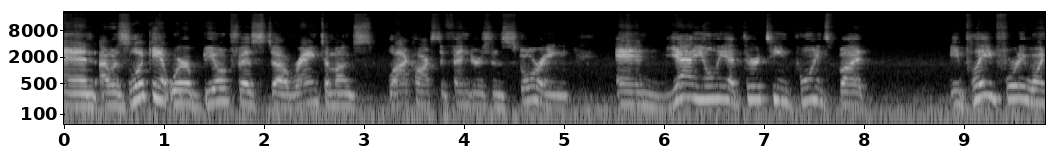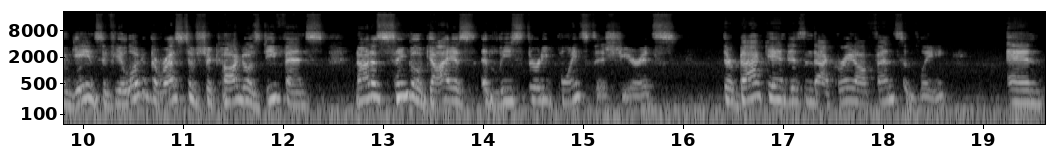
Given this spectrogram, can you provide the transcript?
And I was looking at where Bjorkqvist uh, ranked amongst Blackhawks defenders in scoring. And yeah, he only had 13 points, but he played 41 games. If you look at the rest of Chicago's defense, not a single guy has at least 30 points this year. It's their back end isn't that great offensively. And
